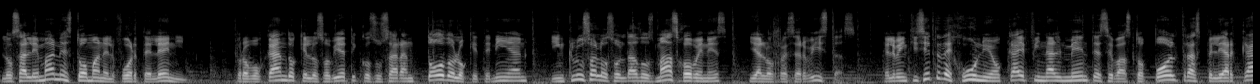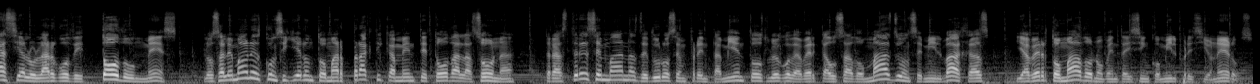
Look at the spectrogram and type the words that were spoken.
los alemanes toman el fuerte Lenin, provocando que los soviéticos usaran todo lo que tenían, incluso a los soldados más jóvenes y a los reservistas. El 27 de junio cae finalmente Sebastopol tras pelear casi a lo largo de todo un mes. Los alemanes consiguieron tomar prácticamente toda la zona tras tres semanas de duros enfrentamientos luego de haber causado más de 11.000 bajas y haber tomado 95.000 prisioneros.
